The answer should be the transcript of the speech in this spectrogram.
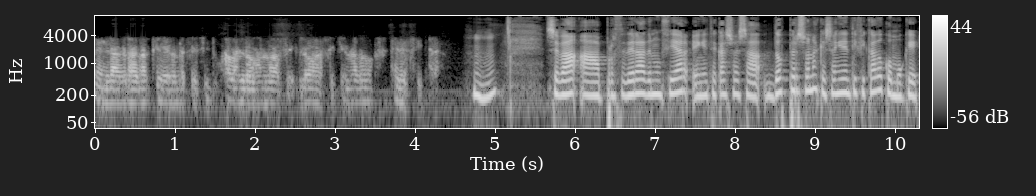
en la grada que donde los, los, los aficionados jerecistas. Se va a proceder a denunciar, en este caso, a esas dos personas que se han identificado como que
